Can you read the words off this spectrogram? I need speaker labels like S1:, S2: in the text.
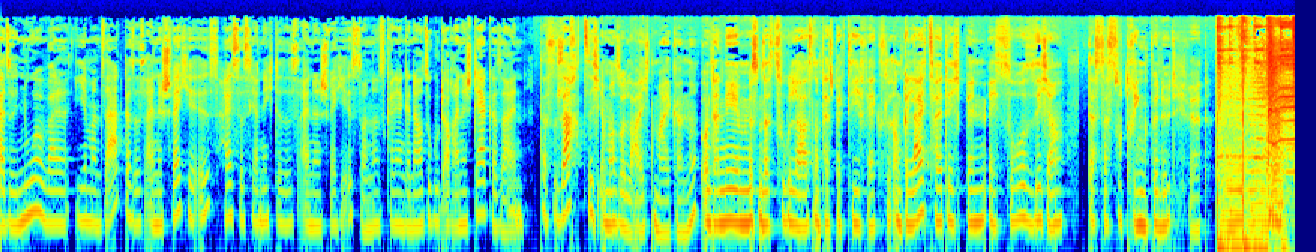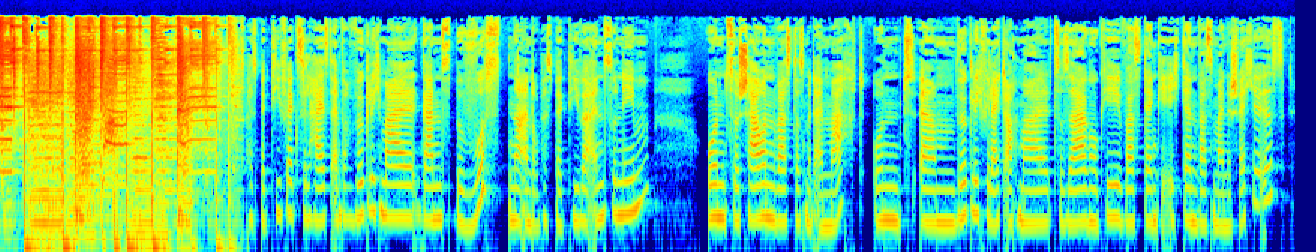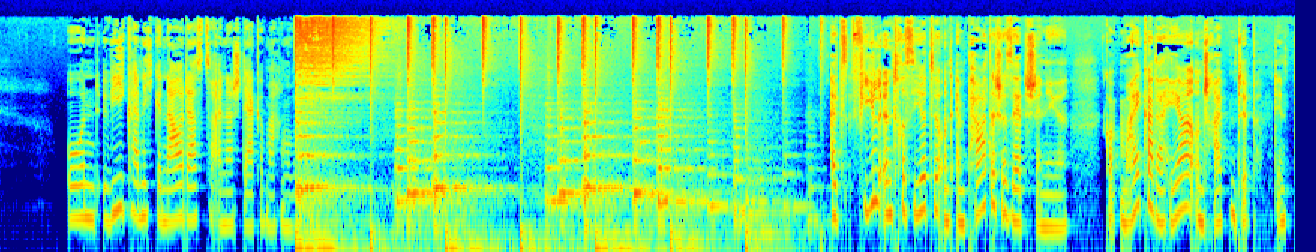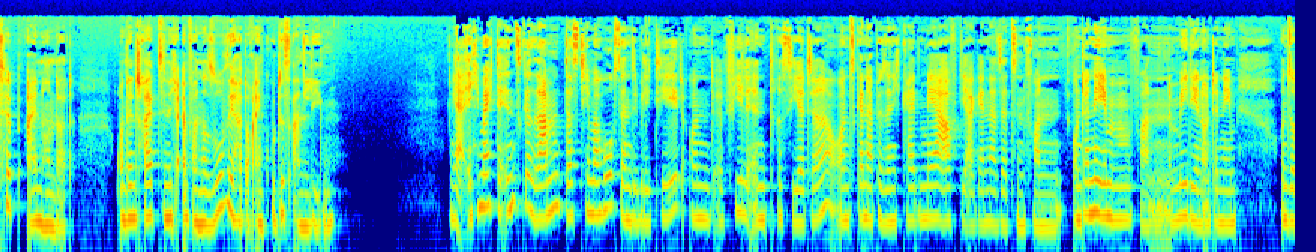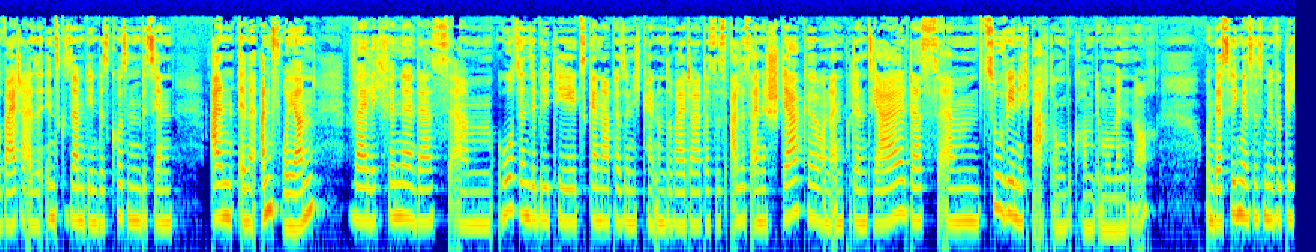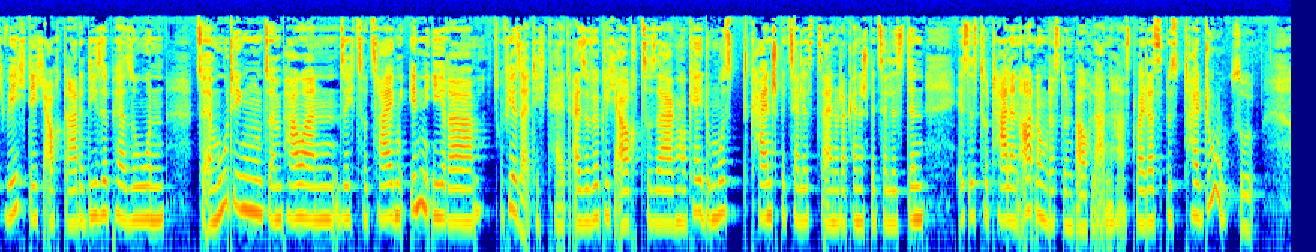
S1: Also nur weil jemand sagt, dass es eine Schwäche ist, heißt das ja nicht, dass es eine Schwäche ist, sondern es kann ja genauso gut auch eine Stärke sein.
S2: Das sagt sich immer so leicht, Maike. Ne? Unternehmen müssen das zulassen und Perspektivwechsel. Und gleichzeitig bin ich so sicher, dass das so dringend benötigt wird.
S1: Perspektivwechsel heißt einfach wirklich mal ganz bewusst eine andere Perspektive einzunehmen und zu schauen, was das mit einem macht und ähm, wirklich vielleicht auch mal zu sagen, okay, was denke ich denn, was meine Schwäche ist und wie kann ich genau das zu einer Stärke machen.
S2: Als viel interessierte und empathische Selbstständige kommt Maika daher und schreibt einen Tipp, den Tipp 100. Und den schreibt sie nicht einfach nur so, sie hat auch ein gutes Anliegen.
S1: Ja, ich möchte insgesamt das Thema Hochsensibilität und äh, viele Interessierte und Scannerpersönlichkeit mehr auf die Agenda setzen von Unternehmen, von Medienunternehmen und so weiter. Also insgesamt den Diskurs ein bisschen an, äh, anfeuern, weil ich finde, dass ähm, Hochsensibilität, Scannerpersönlichkeit und so weiter, das ist alles eine Stärke und ein Potenzial, das ähm, zu wenig Beachtung bekommt im Moment noch. Und deswegen ist es mir wirklich wichtig, auch gerade diese Person zu ermutigen, zu empowern, sich zu zeigen in ihrer Vielseitigkeit. Also wirklich auch zu sagen, okay, du musst kein Spezialist sein oder keine Spezialistin. Es ist total in Ordnung, dass du einen Bauchladen hast, weil das bist halt du so.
